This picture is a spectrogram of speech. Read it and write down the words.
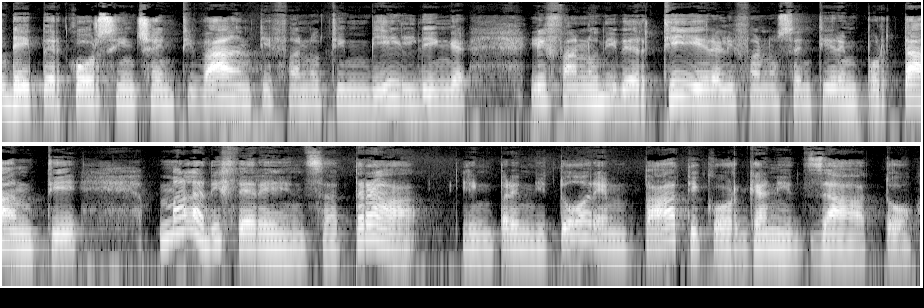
dei percorsi incentivanti, fanno team building, li fanno divertire, li fanno sentire importanti, ma la differenza tra l'imprenditore empatico organizzato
